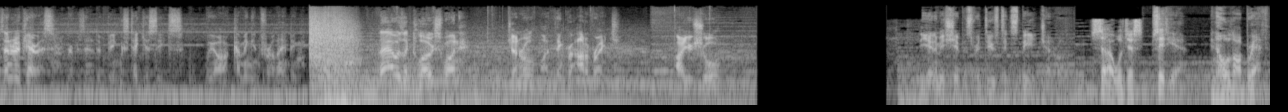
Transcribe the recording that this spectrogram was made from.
Senator Karras, Representative Binks, take your seats. We are coming in for a landing. That was a close one. General, I think we're out of range. Are you sure? The enemy ship has reduced its speed, General. So we'll just sit here and hold our breath.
